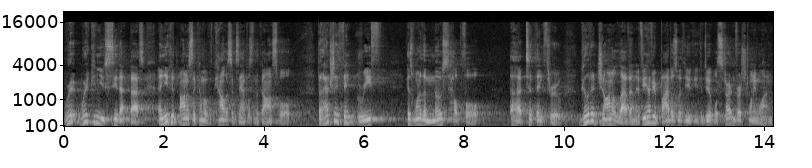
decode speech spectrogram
Where, where can you see that best? And you could honestly come up with countless examples in the gospel. But I actually think grief is one of the most helpful uh, to think through. Go to John 11. If you have your Bibles with you, you can do it. We'll start in verse 21,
